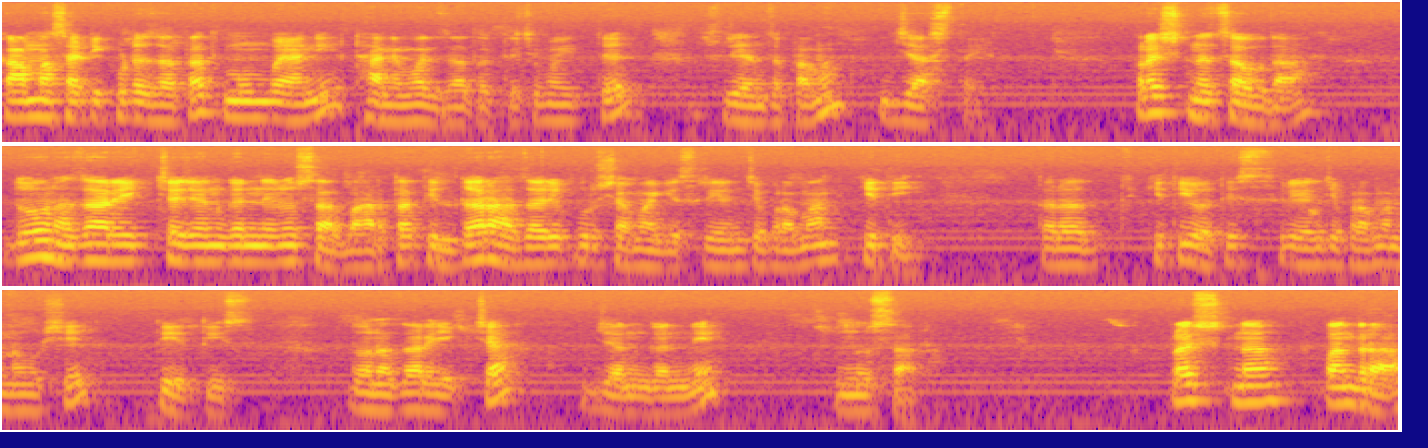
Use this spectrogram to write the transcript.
कामासाठी कुठं जातात? मुंबई आणि ठाण्यामध्ये जातात. त्याच्यामुळे इथं स्त्रियांचं प्रमाण जास्त आहे. प्रश्न चौदा. दोन हजार एकच्या जनगणनेनुसार भारतातील दर हजारी पुरुषामागे स्त्रियांचे प्रमाण किती? तर किती होते? स्त्रियांचे प्रमाण नऊशे तेहतीस. दोन हजार एकच्या जनगणनेनुसार. प्रश्न पंधरा.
